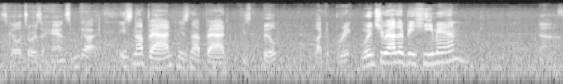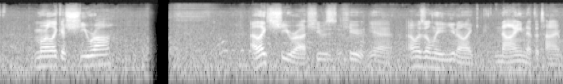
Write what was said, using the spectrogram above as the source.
Skeletor is a handsome guy. He's not bad. He's not bad. He's built like a brick. Wouldn't you rather be He-Man? Nah. More like a She-Ra? I liked She-Ra. She was cute. Yeah. I was only, you know, like nine at the time.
